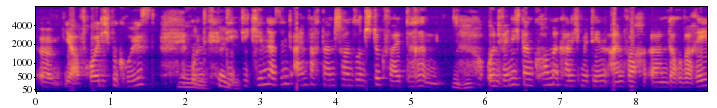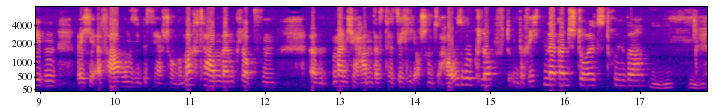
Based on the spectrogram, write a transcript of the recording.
äh, ja, freudig begrüßt. Mhm, und die, die, Kinder sind einfach dann schon so ein Stück weit drin. Mhm. Und wenn ich dann komme, kann ich mit denen einfach ähm, darüber reden, welche Erfahrungen sie bisher schon gemacht haben beim Klopfen. Ähm, manche haben das tatsächlich auch schon zu Hause geklopft und berichten da ganz stolz drüber. Mhm. Mhm.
